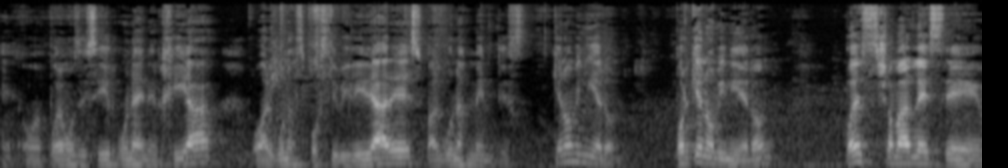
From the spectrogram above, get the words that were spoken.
eh, o podemos decir una energía, o algunas posibilidades, o algunas mentes, que no vinieron. ¿Por qué no vinieron? Puedes llamarles eh,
